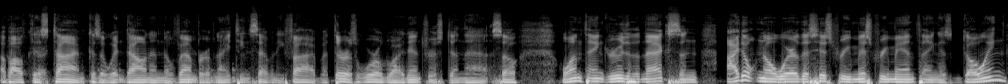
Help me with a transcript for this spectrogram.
about this time because it went down in November of 1975. But there was worldwide interest in that. So one thing grew to the next, and I don't know where this History Mystery Man thing is going.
